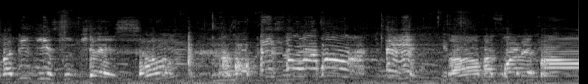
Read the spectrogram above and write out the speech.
Ma che ti è successo? Ho visto la morte! No, ma quale morte?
